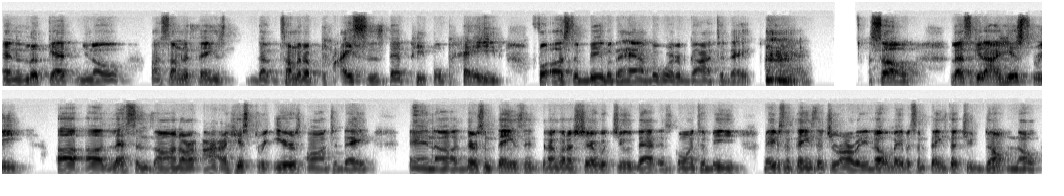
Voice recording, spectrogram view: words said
and look at, you know, uh, some of the things that some of the prices that people paid for us to be able to have the word of God today. so let's get our history uh, uh, lessons on or our history ears on today. And uh, there's some things that I'm going to share with you that is going to be maybe some things that you already know, maybe some things that you don't know.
